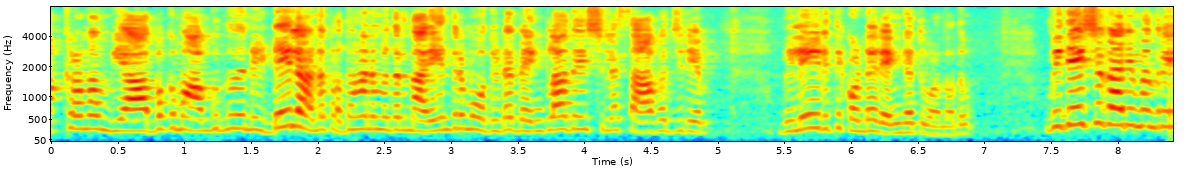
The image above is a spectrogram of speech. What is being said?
ആക്രമണം വ്യാപകമാകുന്നതിനിടയിലാണ് പ്രധാനമന്ത്രി നരേന്ദ്രമോദിയുടെ ബംഗ്ലാദേശിലെ സാഹചര്യം വിലയിരുത്തിക്കൊണ്ട് രംഗത്ത് വന്നത്. വിദേശകാര്യമന്ത്രി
